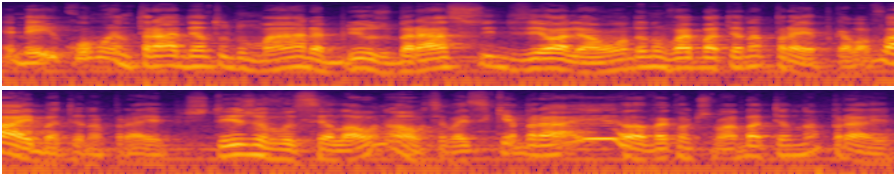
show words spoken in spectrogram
é meio como entrar dentro do mar, abrir os braços e dizer, olha, a onda não vai bater na praia, porque ela vai bater na praia. Esteja você lá ou não, você vai se quebrar e ela vai continuar batendo na praia.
